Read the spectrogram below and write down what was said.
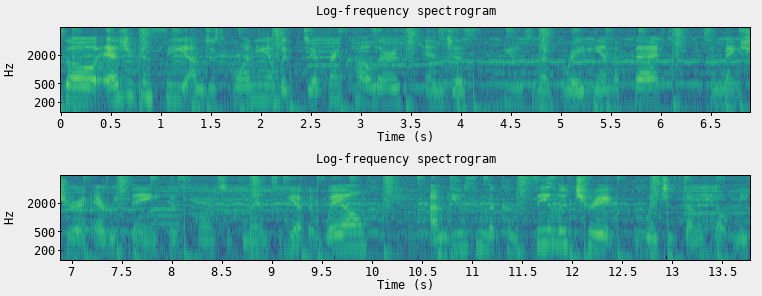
So as you can see I'm just going in with different colors and just using a gradient effect to make sure everything is going to blend together well. I'm using the concealer trick which is going to help me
